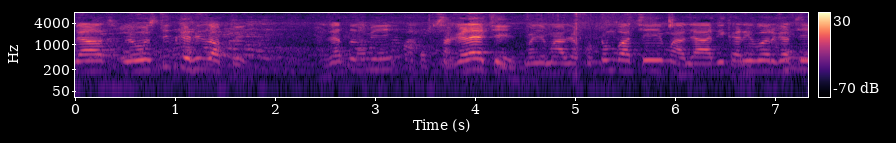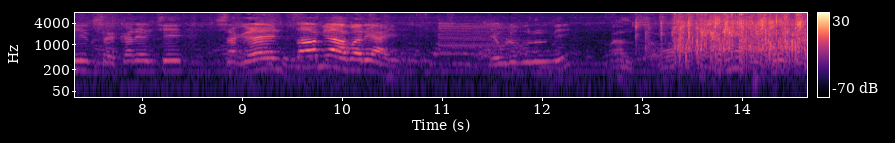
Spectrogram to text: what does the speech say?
मी आज व्यवस्थित घरी जातोय. ह्याच्यातच मी सगळ्याचे म्हणजे माझ्या कुटुंबाचे माझ्या अधिकारी वर्गाचे सहकाऱ्यांचे सगळ्यांचा मी आभारी आहे. एवढं बोलून मी なんと。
